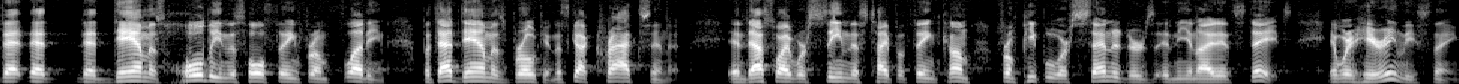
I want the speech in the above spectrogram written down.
that, that, that dam is holding this whole thing from flooding, but that dam is broken. It's got cracks in it. And that's why we're seeing this type of thing come from people who are senators in the United States. And we're hearing these things.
